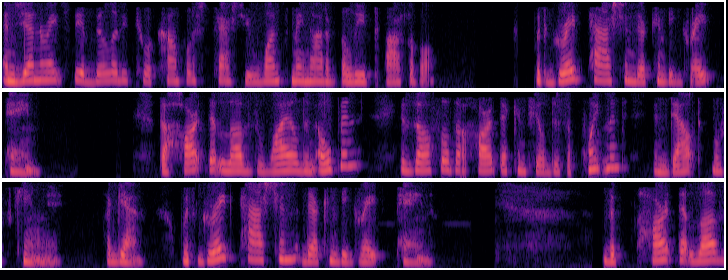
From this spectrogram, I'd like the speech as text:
and generates the ability to accomplish tasks you once may not have believed possible. With great passion, there can be great pain. The heart that loves wild and open is also the heart that can feel disappointment and doubt most keenly. Again, with great passion, there can be great pain. The heart that loves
